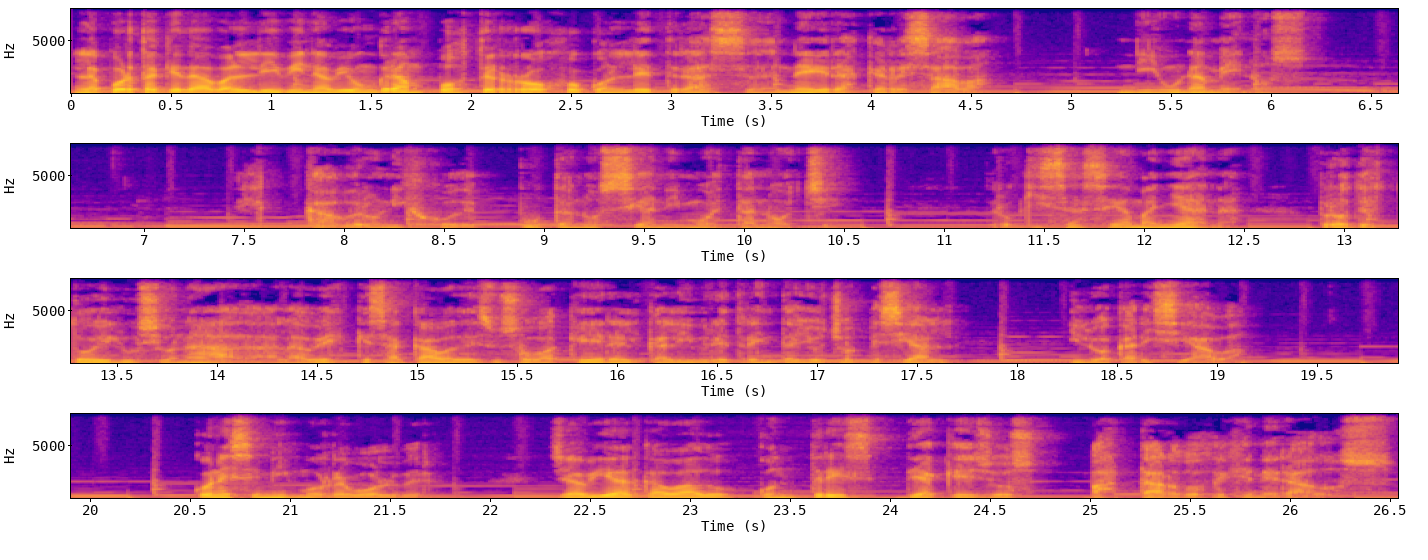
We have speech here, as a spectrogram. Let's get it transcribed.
En la puerta que daba al living había un gran póster rojo con letras negras que rezaba, ni una menos. El cabrón hijo de puta no se animó esta noche, pero quizás sea mañana, protestó ilusionada a la vez que sacaba de su sobaquera el calibre 38 especial y lo acariciaba. Con ese mismo revólver ya había acabado con tres de aquellos bastardos degenerados.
